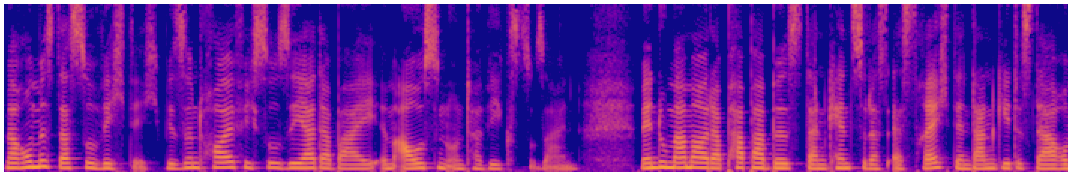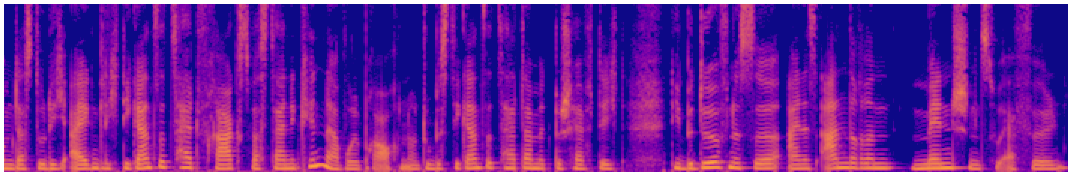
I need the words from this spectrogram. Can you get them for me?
Warum ist das so wichtig? Wir sind häufig so sehr dabei, im Außen unterwegs zu sein. Wenn du Mama oder Papa bist, dann kennst du das erst recht, denn dann geht es darum, dass du dich eigentlich die ganze Zeit fragst, was deine Kinder wohl brauchen. Und du bist die ganze Zeit damit beschäftigt, die Bedürfnisse eines anderen Menschen zu erfüllen.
